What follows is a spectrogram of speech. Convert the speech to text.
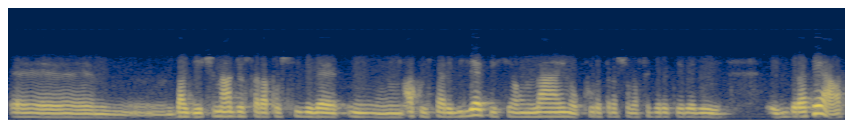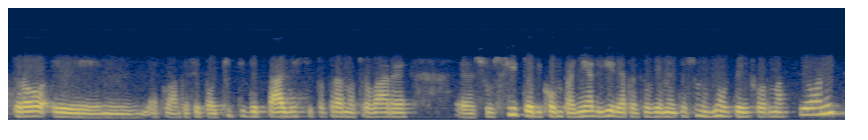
eh, dal 10 maggio sarà possibile mh, acquistare i biglietti sia online oppure presso la segreteria di Idra Teatro e mh, ecco, anche se poi tutti i dettagli si potranno trovare eh, sul sito di Compagnia Liria perché ovviamente sono molte informazioni.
